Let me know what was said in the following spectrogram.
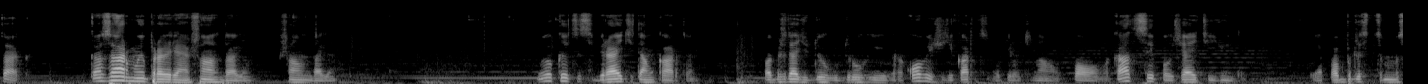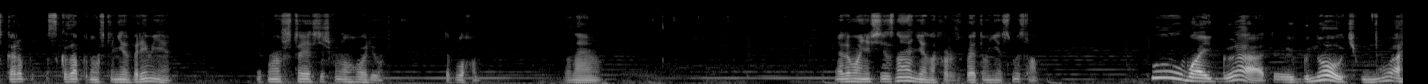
Так казар мы проверяем что нас дали что нам дали. Вы кажется собираете там карты. Побеждайте друг друга игроков ищите карты заблокируйте на по локации получаете юниты. Я по-быстрому ска- сказал потому что нет времени и потому что я слишком много говорю. Это плохо. Знаю. Я думаю, они все знают, где я нахожусь, поэтому нет смысла. О май гад, гноуч, муа.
